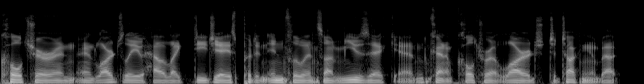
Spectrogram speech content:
culture and, and largely how like DJs put an influence on music and kind of culture at large to talking about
